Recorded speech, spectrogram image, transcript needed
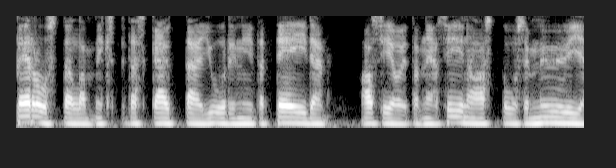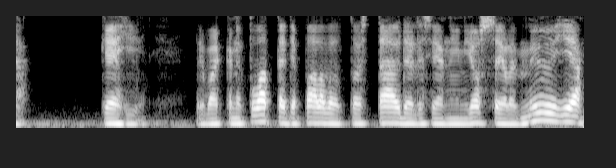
perustella, miksi pitäisi käyttää juuri niitä teidän asioita ja siinä astuu se myyjä kehiin. Eli vaikka ne tuotteet ja palvelut olisivat täydellisiä, niin jos ei ole myyjiä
